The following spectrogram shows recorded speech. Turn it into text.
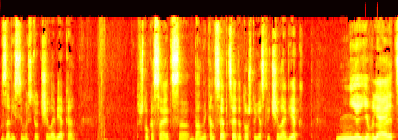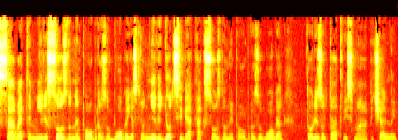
в зависимости от человека. Что касается данной концепции, это то, что если человек не является в этом мире созданным по образу Бога, если он не ведет себя как созданный по образу Бога, то результат весьма печальный,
